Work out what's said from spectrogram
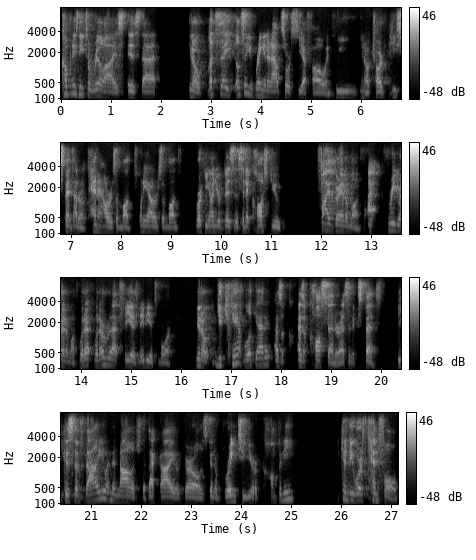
companies need to realize is that you know, let's say let's say you bring in an outsourced CFO and he, you know, charge he spends I don't know 10 hours a month, 20 hours a month working on your business, and it costs you five grand a month, uh, three grand a month, whatever whatever that fee is, maybe it's more. You know, you can't look at it as a as a cost center, as an expense, because the value and the knowledge that that guy or girl is going to bring to your company can be worth tenfold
